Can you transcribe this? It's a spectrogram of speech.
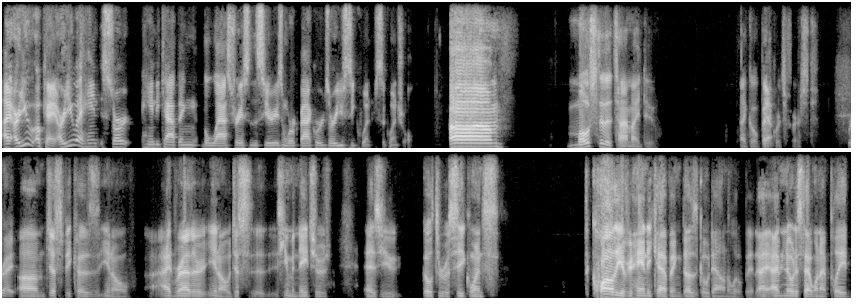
I, are you okay? Are you a hand, start handicapping the last race of the series and work backwards, or are you sequen- sequential? Um, most of the time I do. I go Yeah. backwards first. Right. Um, just because you know I'd rather you know just uh, human nature as you go through a sequence. The quality of your handicapping does go down a little bit. I, I've noticed that when I played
